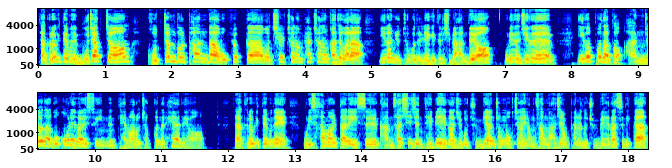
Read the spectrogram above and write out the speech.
자, 그렇기 때문에 무작정 고점 돌파한다, 목표가 뭐 7,000원, 8,000원 가져가라, 이런 유튜브들 얘기 들으시면 안 돼요. 우리는 지금 이것보다 더 안전하고 오래 갈 수 있는 테마로 접근을 해야 돼요. 자, 그렇기 때문에 우리 3월 달에 있을 감사 시즌 대비해가지고 준비한 종목 제가 영상 마지막 편에도 준비해놨으니까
